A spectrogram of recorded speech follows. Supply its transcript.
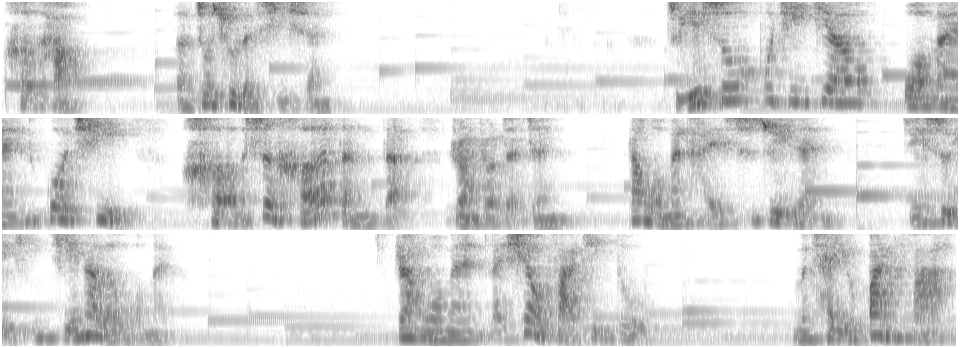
和好而做出了牺牲。主耶稣不计较我们过去何是何等的软弱的人，但我们还是罪人，主耶稣已经接纳了我们，让我们来效法基督，我们才有办法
